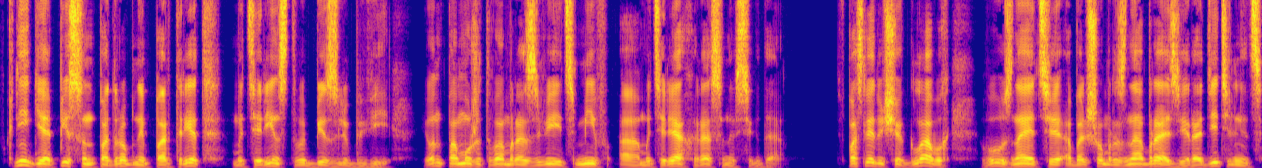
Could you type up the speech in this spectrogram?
В книге описан подробный портрет материнства без любви, и он поможет вам развеять миф о матерях раз и навсегда. В последующих главах вы узнаете о большом разнообразии родительниц,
